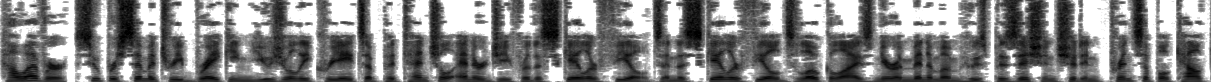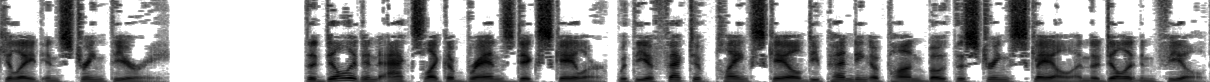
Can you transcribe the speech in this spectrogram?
However, supersymmetry breaking usually creates a potential energy for the scalar fields and the scalar fields localize near a minimum whose position should in principle calculate in string theory. The dilaton acts like a Brans-Dicke scalar, with the effective Planck scale depending upon both the string scale and the dilaton field.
